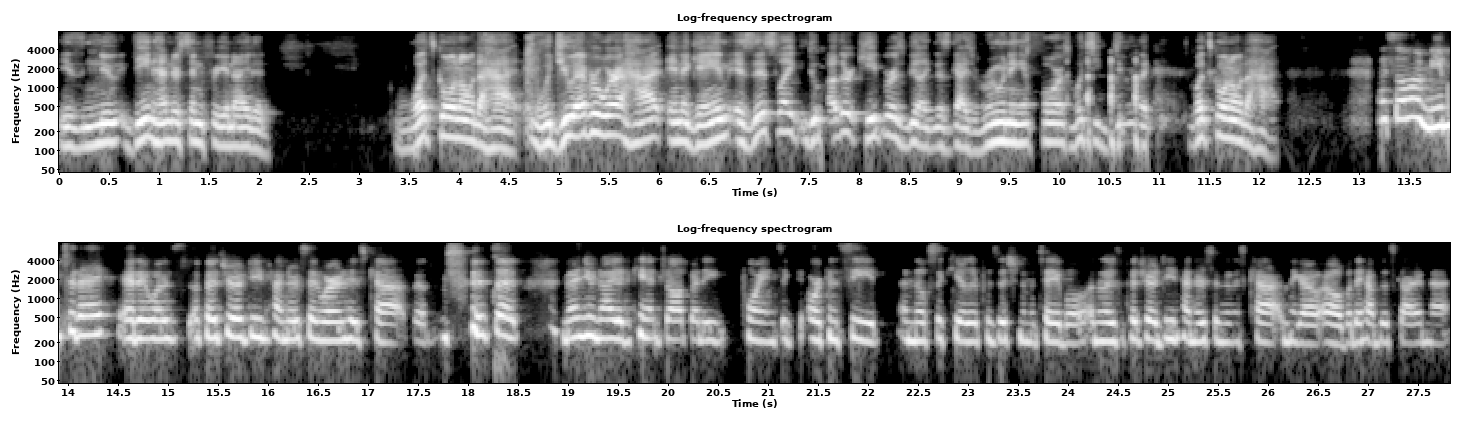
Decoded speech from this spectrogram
he's new dean henderson for united what's going on with the hat would you ever wear a hat in a game is this like do other keepers be like this guy's ruining it for us what's he doing like what's going on with the hat I saw a meme today, and it was a picture of Dean Henderson wearing his cap, and it said, "Man United can't drop any points or concede, and they'll secure their position in the table." And then there's a picture of Dean Henderson in his cap, and they go, "Oh, but they have this guy in net,"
